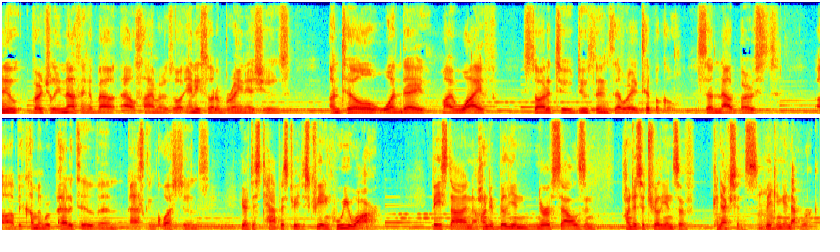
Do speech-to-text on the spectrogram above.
Knew virtually nothing about Alzheimer's or any sort of brain issues until one day my wife started to do things that were atypical. Sudden outbursts, uh, becoming repetitive and asking questions. You have this tapestry just creating who you are based on 100 billion nerve cells and hundreds of trillions of connections mm-hmm. making a network.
